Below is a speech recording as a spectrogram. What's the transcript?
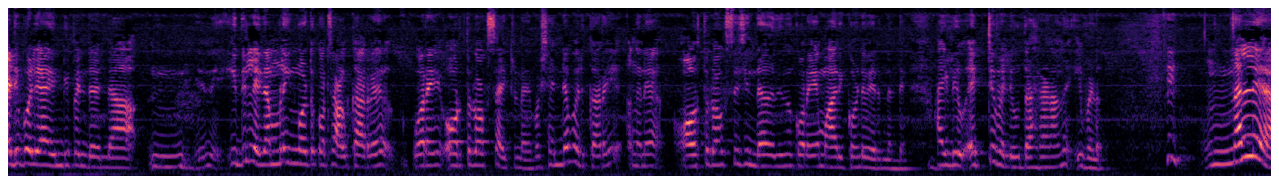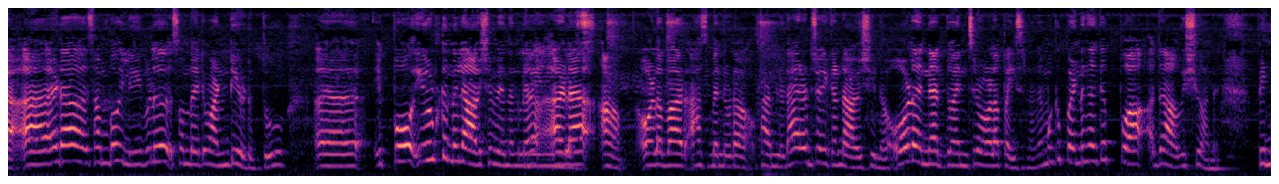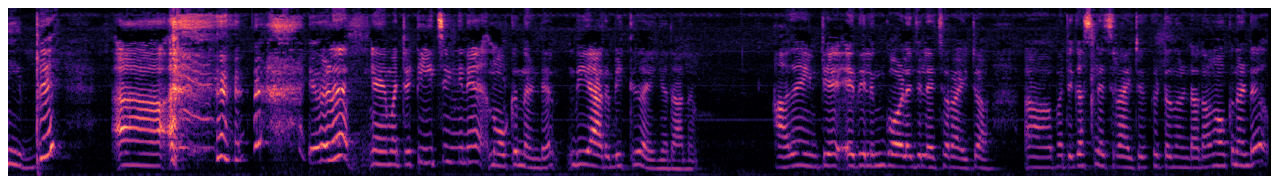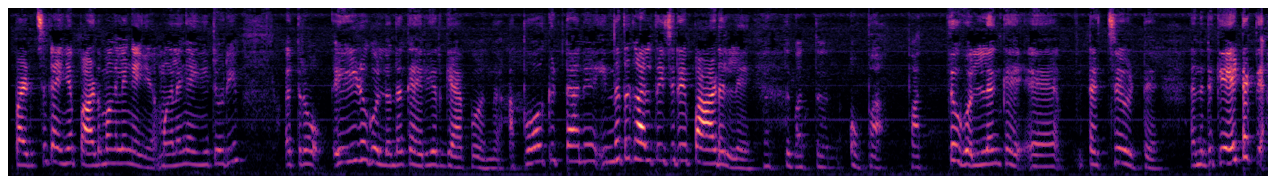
അടിപൊളിയാ ഇൻഡിപെൻഡന്റ് ഇതില്ലേ നമ്മൾ ഇങ്ങോട്ട് കുറച്ച് ആൾക്കാർ കുറെ ഓർത്തഡോക്സ് ആയിട്ടുണ്ടായിരുന്നു. പക്ഷെ എന്റെ പൊരുക്കാറ് അങ്ങനെ ഓർത്തഡോക്സ് ചിന്താഗതിയിൽ നിന്ന് കുറെ മാറിക്കൊണ്ട് വരുന്നുണ്ട്. അതിൽ ഏറ്റവും വലിയ ഉദാഹരണമാണ് ഇവൾ. ഉം, നല്ല? സംഭവം സംഭവമില്ല? ഇവൾ സ്വന്തമായിട്ട് വണ്ടി എടുത്തു. ഇപ്പോ ഇവൾക്ക് എന്തെങ്കിലും ആവശ്യം വരുന്നെങ്കിൽ അവളെ ആ ഓളെ ഹസ്ബൻഡോടോ ഫാമിലിയോടോ ആരോട് ചോദിക്കേണ്ട ആവശ്യമില്ല. ഓൾ തന്നെ അധ്വാനിച്ച ഓളെ പൈസ ഉണ്ട് നമുക്ക് പെണ്ണുങ്ങൾക്ക് ഇപ്പോൾ അത് ആവശ്യമാണ്. പിന്നെ ഇത് ഇവൾ മറ്റേ ടീച്ചിങ്ങിന് നോക്കുന്നുണ്ട്. ഇത് ഈ അറബിക്ക് കഴിഞ്ഞതാണ്. അത് കഴിഞ്ഞിട്ട് ഏതെങ്കിലും കോളേജ് ലെക്ചറായിട്ടോ മറ്റേ ഗസ്റ്റ് ലെക്ചറായിട്ട് കിട്ടുന്നുണ്ടോ? അതോ നോക്കുന്നുണ്ട്. പഠിച്ചു കഴിഞ്ഞ പാടുമംഗലം കഴിഞ്ഞ. മംഗലം കഴിഞ്ഞിട്ട് ഒരു എത്ര ഏഴ് കൊല്ലം കരിയർ ഗ്യാപ്പ് വന്ന്. അപ്പോ കിട്ടാൻ ഇന്നത്തെ കാലത്ത് ഇച്ചിരി പാടല്ലേ? പത്ത് പത്ത് ഓ പ- പത്ത് കൊല്ലം ടച്ച് വിട്ട്. എന്നിട്ട് കേട്ടക്ട്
